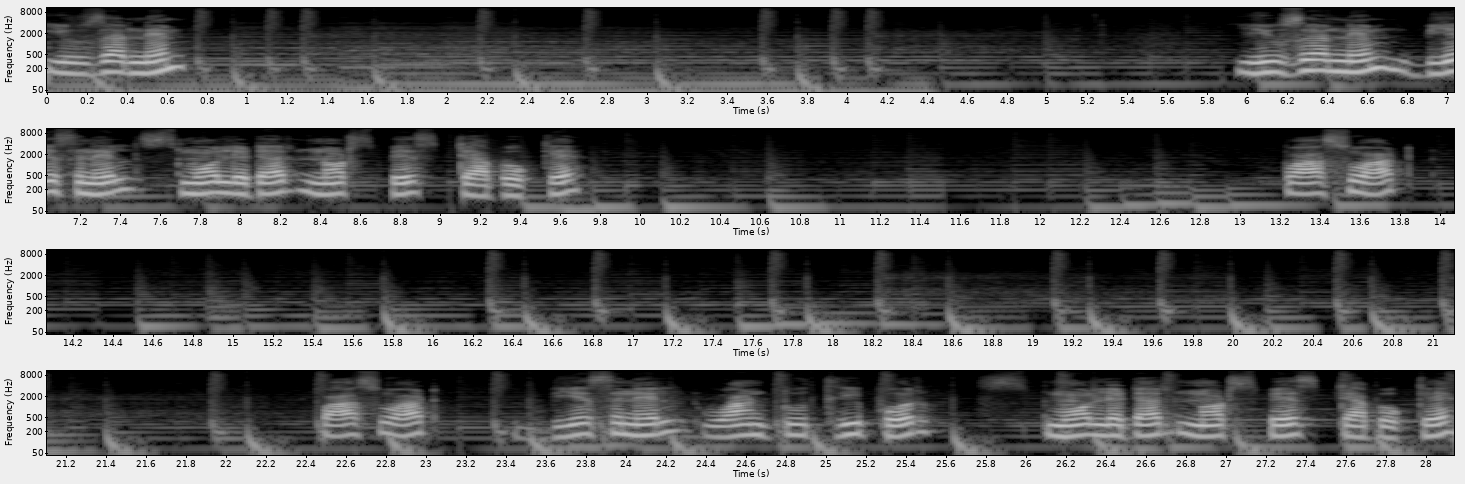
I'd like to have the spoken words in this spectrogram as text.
user name user name B S N L small letter not space tap okay password Password BSNL1234 small letter not space, tap OK.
